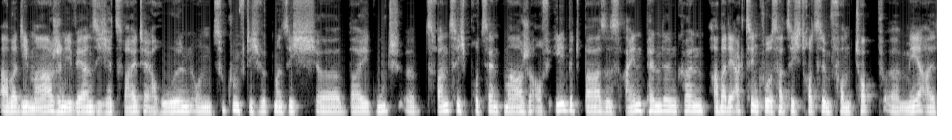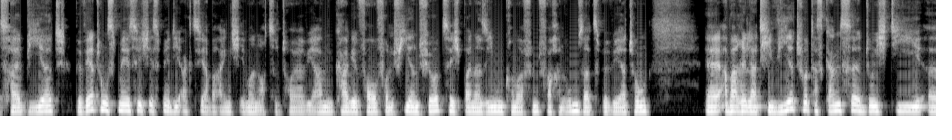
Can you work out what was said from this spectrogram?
Aber die Margen, die werden sich jetzt weiter erholen und zukünftig wird man sich äh, bei gut äh, 20 Prozent Marge auf EBIT-Basis einpendeln können. Aber der Aktienkurs hat sich trotzdem vom Top äh, mehr als halbiert. Bewertungsmäßig ist mir die Aktie aber eigentlich immer noch zu teuer. Wir haben ein KGV von 44 bei einer 7,5-fachen Umsatzbewertung. Äh, aber relativiert wird das Ganze durch die äh,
